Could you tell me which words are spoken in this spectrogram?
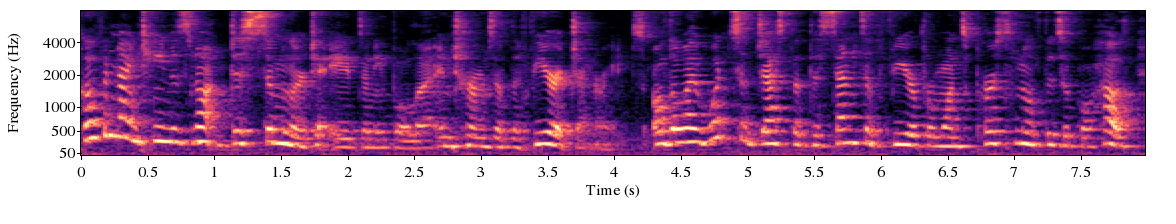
COVID 19 is not dissimilar to AIDS and Ebola in terms of the fear it generates, although I would suggest that the sense of fear for one's personal physical health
